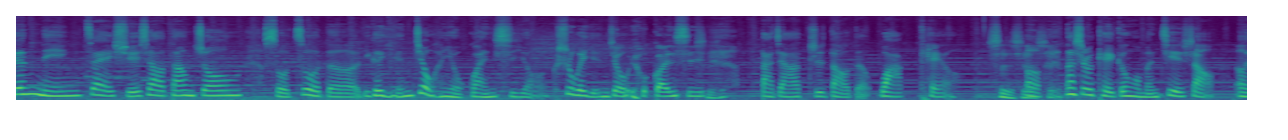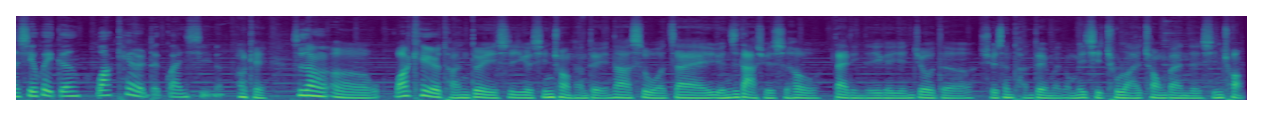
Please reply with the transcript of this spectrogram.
跟您在学校当中所做的一个研究很有关系哦，数位研究有关系。大家知道的 WACARE。是是是，那是不是可以跟我们介绍呃协会跟 WACARE 的关系呢？OK，事实上呃 WACARE 团队是一个新创团队，那是我在元智大学时候带领的一个研究的学生团队们，我们一起出来创办的新创。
